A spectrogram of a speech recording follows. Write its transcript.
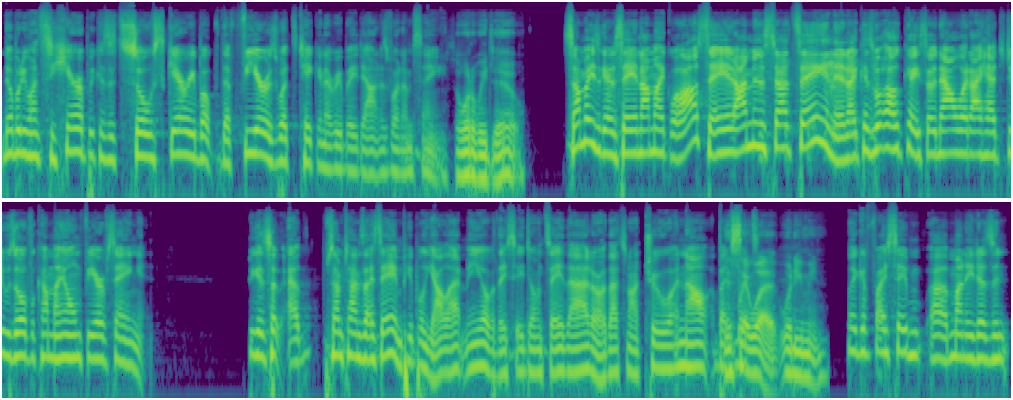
nobody wants to hear it because it's so scary. But the fear is what's taking everybody down, is what I'm saying. So what do we do? Somebody's going to say it. And I'm like, well, I'll say it. I'm going to start saying it. Because, well, okay, so now what I had to do was overcome my own fear of saying it. Because uh, sometimes I say it and people yell at me or they say, don't say that or that's not true. And now, but They say what? What do you mean? like if I say uh, money doesn't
